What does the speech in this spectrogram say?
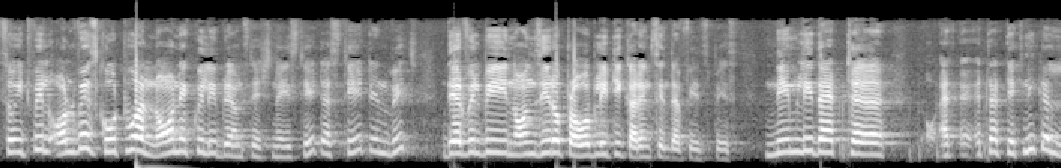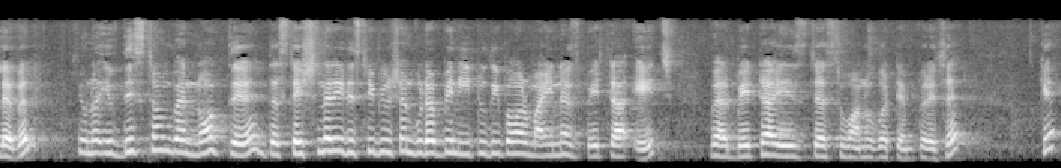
So it will always go to a non-equilibrium stationary state, a state in which there will be non-zero probability currents in the phase space. Namely that uh, at, at a technical level, you know, if this term were not there, the stationary distribution would have been e to the power minus beta h, where beta is just 1 over temperature. Okay?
